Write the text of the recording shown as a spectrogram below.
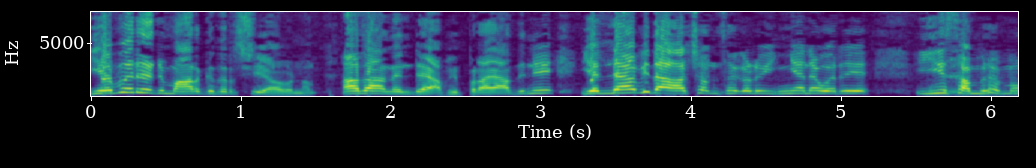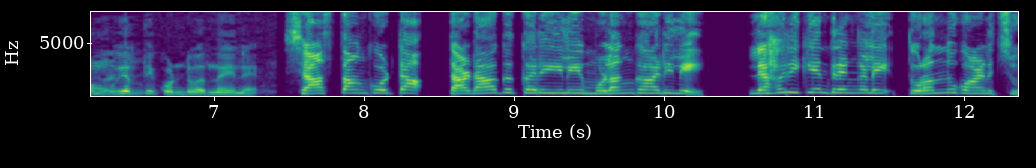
എവരൊരു മാർഗദർശിയാവണം. അതാണ് എന്റെ അഭിപ്രായം. അതിന് എല്ലാവിധ ആശംസകളും ഇങ്ങനെ ഒരു ഈ സംരംഭം ഉയർത്തിക്കൊണ്ടുവന്നതിന്. ശാസ്താംകോട്ട തടാകക്കരയിലെ മുളങ്കാടിലെ ലഹരി കേന്ദ്രങ്ങളെ തുറന്നു കാണിച്ചു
